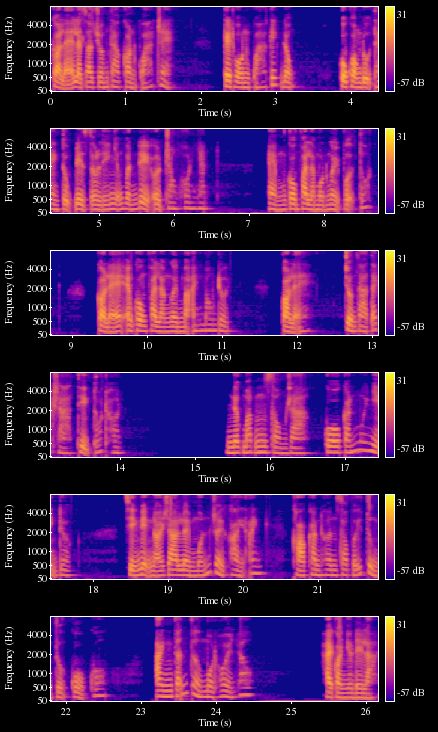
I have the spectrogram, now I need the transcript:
Có lẽ là do chúng ta còn quá trẻ. Kết hôn quá kích động. Cũng không đủ thành tục để xử lý những vấn đề ở trong hôn nhân. Em không phải là một người vợ tốt. Có lẽ em không phải là người mà anh mong đợi. Có lẽ chúng ta tách ra thì tốt hơn. Nước mắt xông ra, cô cắn môi nhịn được. Chính miệng nói ra lời muốn rời khỏi anh, khó khăn hơn so với tưởng tượng của cô. Anh thẫn thờ một hồi lâu. Hay còn như đây là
